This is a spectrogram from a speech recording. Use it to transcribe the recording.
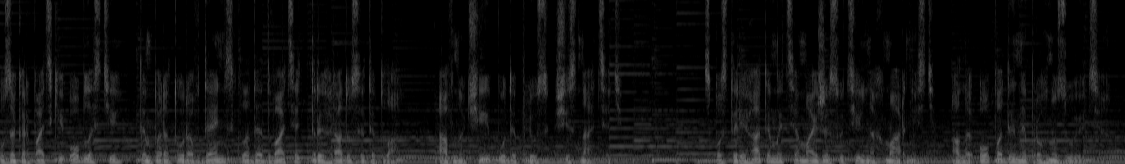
У Закарпатській області температура вдень складе 23 градуси тепла, а вночі буде плюс 16. Спостерігатиметься майже суцільна хмарність, але опади не прогнозуються.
